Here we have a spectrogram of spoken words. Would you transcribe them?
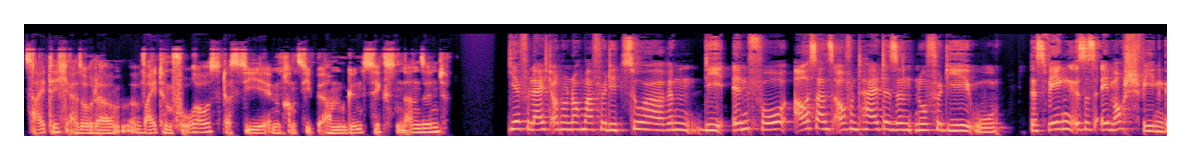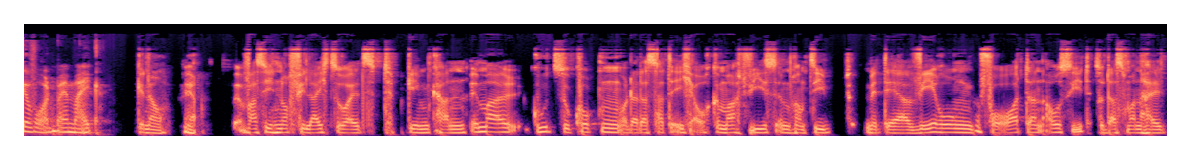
zeitig, also oder weit im Voraus, dass die im Prinzip am günstigsten dann sind. Hier vielleicht auch nur noch mal für die Zuhörerinnen die Info, Auslandsaufenthalte sind nur für die EU. Deswegen ist es eben auch Schweden geworden bei Mike. Genau, ja was ich noch vielleicht so als Tipp geben kann, immer gut zu gucken, oder das hatte ich auch gemacht, wie es im Prinzip mit der Währung vor Ort dann aussieht, sodass man halt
